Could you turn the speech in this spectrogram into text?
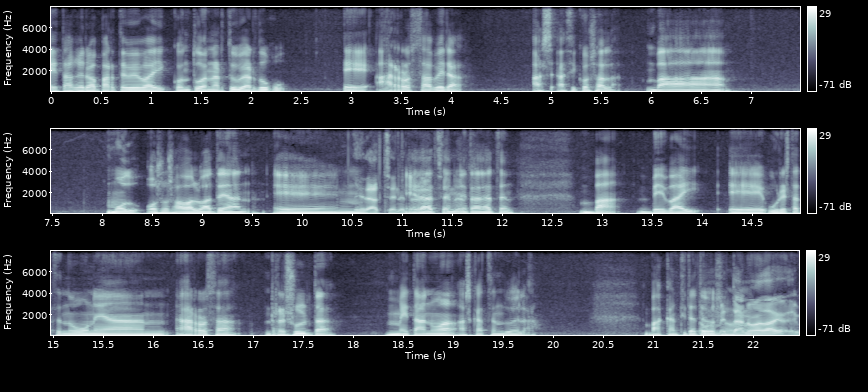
Eta gero aparte be bai, kontuan hartu behar dugu, e, arroza bera, az, aziko sala, ba, modu oso zabal batean, e, Edatzen eta edatzen, eh? eta edatzen, ba, bebai, e, urestatzen dugunean arroza, resulta metanoa askatzen duela. Ba, kantitate oso... Metanoa da,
